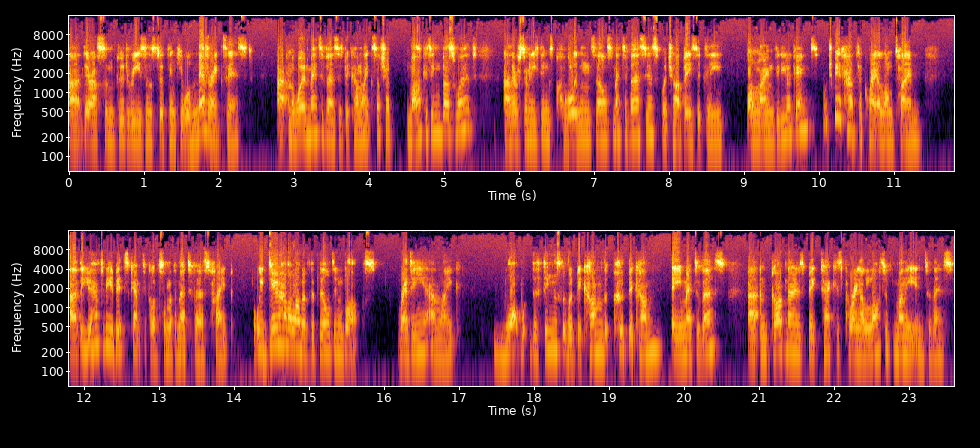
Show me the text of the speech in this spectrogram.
Uh, there are some good reasons to think it will never exist. Uh, and the word metaverse has become like such a marketing buzzword. Uh, there are so many things calling themselves metaverses, which are basically online video games, which we've had for quite a long time, uh, that you have to be a bit skeptical of some of the metaverse hype. But we do have a lot of the building blocks ready and like what the things that would become, that could become a metaverse. Uh, and God knows big tech is pouring a lot of money into this.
